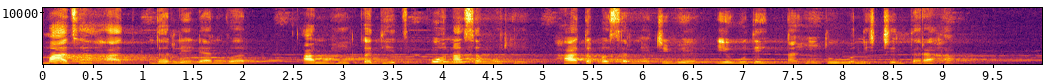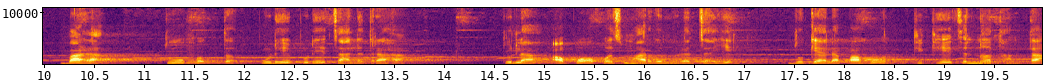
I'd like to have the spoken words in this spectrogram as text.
माझा हात धरलेल्यांवर आम्ही कधीच कोणासमोरही हात पसरण्याची वेळ येऊ देत नाही. तू निश्चिंत राहा. बाळा तू फक्त पुढे पुढे चालत राहा. तुला आपोआपच मार्ग मिळत जाईल. धुक्याला पाहून तिथेच न थांबता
